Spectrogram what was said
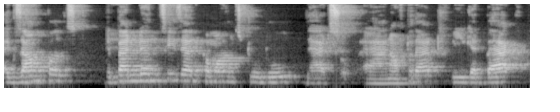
examples dependencies and commands to do that so and after that we get back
